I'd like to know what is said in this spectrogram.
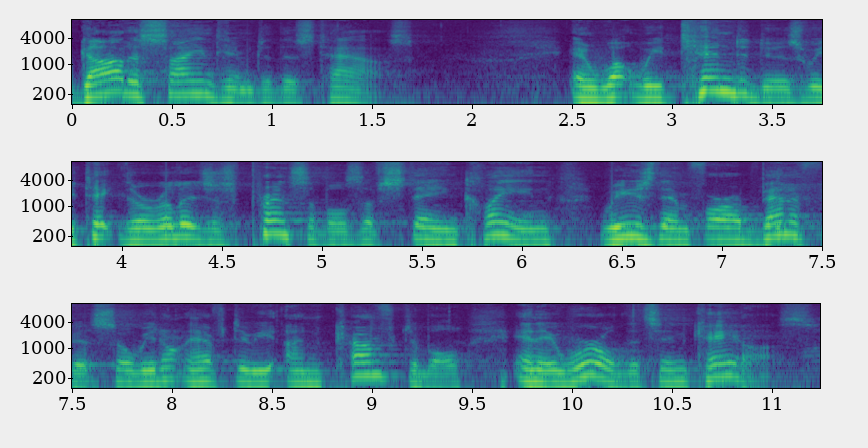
God assigned him to this task. And what we tend to do is we take the religious principles of staying clean, we use them for our benefit so we don't have to be uncomfortable in a world that's in chaos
